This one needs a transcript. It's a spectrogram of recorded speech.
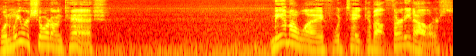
When we were short on cash, me and my wife would take about $30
